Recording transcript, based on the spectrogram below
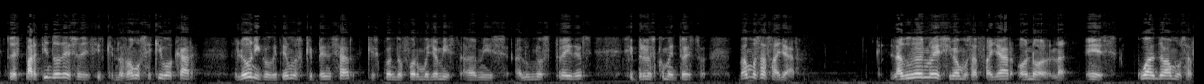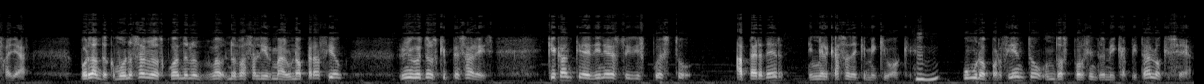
Entonces, partiendo de eso, es decir, que nos vamos a equivocar, lo único que tenemos que pensar, que es cuando formo yo a mis alumnos traders, siempre les comento esto, vamos a fallar, la duda no es si vamos a fallar o no, es cuándo vamos a fallar. Por tanto, como no sabemos cuándo nos va, a salir mal una operación, lo único que tenemos que pensar es qué cantidad de dinero estoy dispuesto a perder en el caso de que me equivoque. Un 1%, un 2% de mi capital, lo que sea.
